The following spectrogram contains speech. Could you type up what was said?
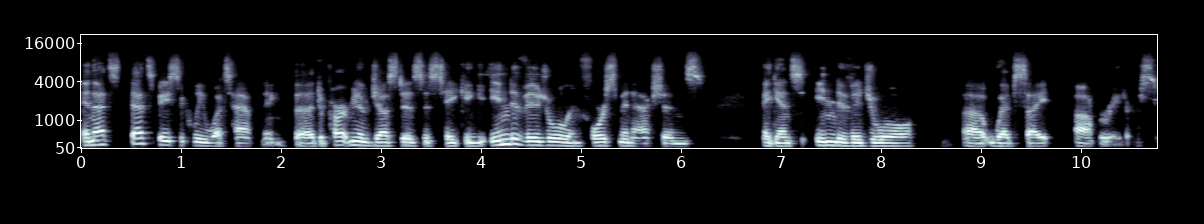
And that's that's basically what's happening. The Department of Justice is taking individual enforcement actions against individual uh, website operators.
